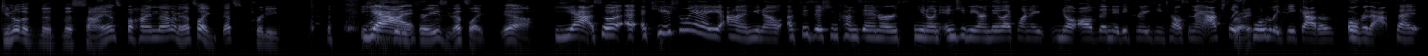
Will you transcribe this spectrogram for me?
do you know the, the the science behind that? I mean, that's like that's pretty. that's yeah, pretty crazy. That's like yeah. Yeah. So uh, occasionally I, um, you know, a physician comes in or, you know, an engineer and they like want to know all the nitty gritty details. And I actually right. totally geek out of, over that. But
